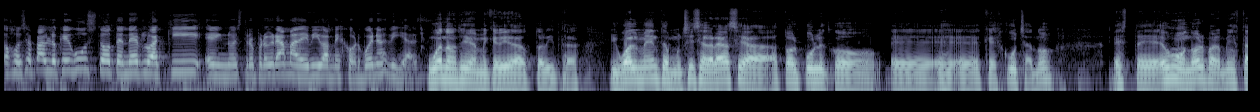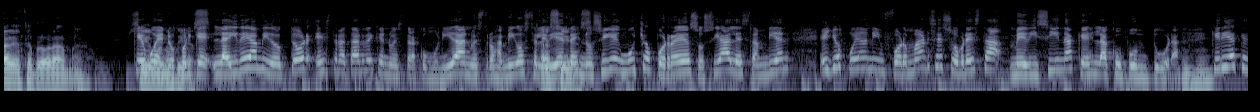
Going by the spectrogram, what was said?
José Pablo, qué gusto tenerlo aquí en nuestro programa de Viva Mejor. Buenos días. Buenos días, mi querida doctorita. Igualmente, muchísimas gracias a, todo el público que escucha, ¿no? Este, es un honor para mí estar en este programa. Qué bueno, porque la idea, mi doctor, es tratar de que nuestra comunidad, nuestros amigos televidentes, nos siguen mucho por redes sociales también, ellos puedan informarse sobre esta medicina que es la acupuntura. Quería que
